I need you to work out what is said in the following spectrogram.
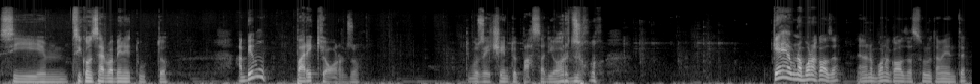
si, si conserva bene tutto. Abbiamo parecchio orzo. Tipo 600 e passa di orzo. che è una buona cosa. È una buona cosa, assolutamente.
